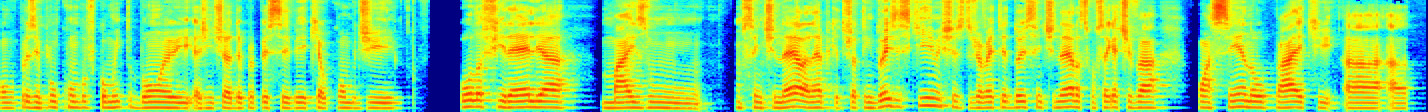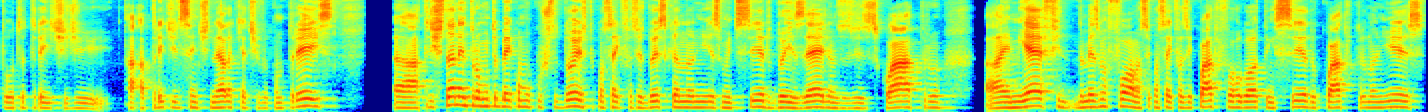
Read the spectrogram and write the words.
Como, por exemplo, um combo ficou muito bom e a gente já deu para perceber que é o combo de Olaf Irelia mais um, um sentinela, né? Porque tu já tem dois skirmishes, tu já vai ter dois sentinelas, consegue ativar com a Senna ou o Pike a, a outra trait de. A, a trait de sentinela que ativa com três. A Tristana entrou muito bem como custo 2, tu consegue fazer dois canonias muito cedo, dois Elions, às vezes quatro. A MF, da mesma forma, você consegue fazer quatro Forgotten cedo, quatro canonias.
